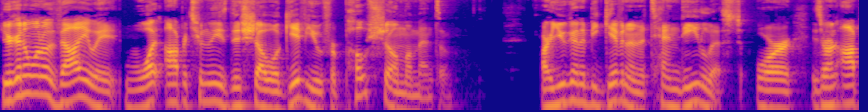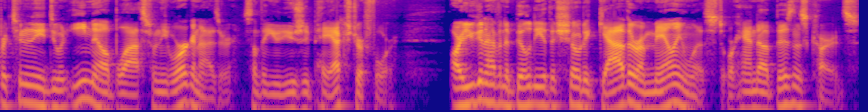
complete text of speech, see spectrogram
You're going to want to evaluate what opportunities this show will give you for post show momentum. Are you going to be given an attendee list, or is there an opportunity to do an email blast from the organizer, something you'd usually pay extra for? Are you going to have an ability at the show to gather a mailing list or hand out business cards?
